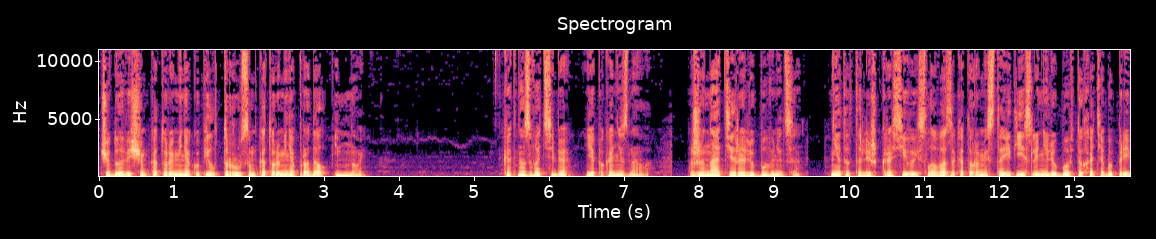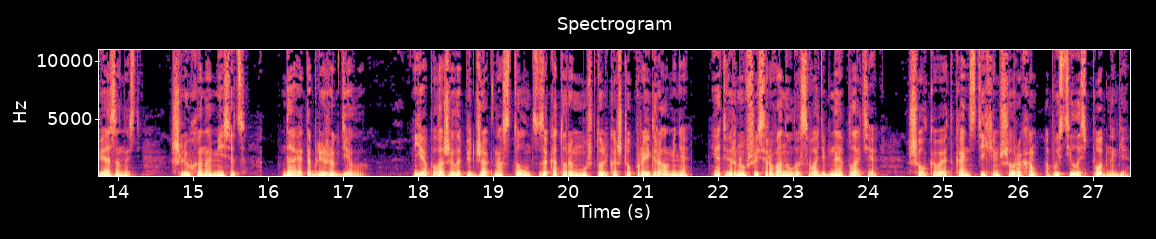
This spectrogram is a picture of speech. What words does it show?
Чудовищем, который меня купил, трусом, который меня продал, и мной. Как назвать себя, я пока не знала. Жена-любовница — нет, это лишь красивые слова, за которыми стоит, если не любовь, то хотя бы привязанность. Шлюха на месяц? Да, это ближе к делу. Я положила пиджак на стол, за которым муж только что проиграл меня, и, отвернувшись, рванула свадебное платье. Шелковая ткань с тихим шорохом опустилась под ноги.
